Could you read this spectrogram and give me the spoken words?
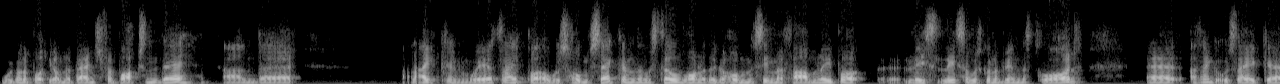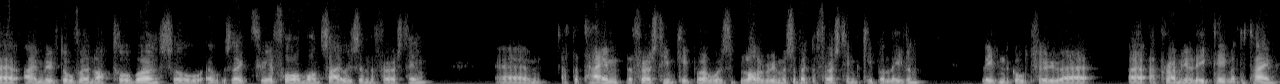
we're going to put you on the bench for Boxing Day, and uh, and I couldn't wait, like, but I was homesick and I was still wanted to go home and see my family, but at at least was going to be in the squad. Uh, I think it was like uh, I moved over in October, so it was like three or four months I was in the first team. Um, at the time, the first team keeper was a lot of rumours about the first team keeper leaving, leaving to go to uh, a, a Premier League team at the time.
